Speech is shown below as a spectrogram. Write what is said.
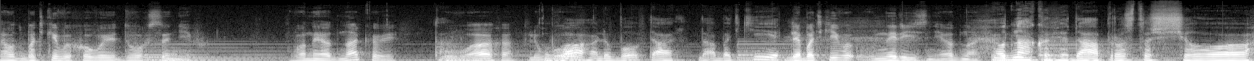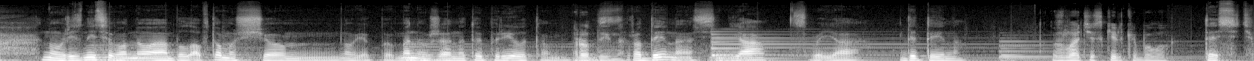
Ну, от батьки виховують двох синів. Вони однакові? там, Увага, любов. увага, любов, да, да, батьки. Для батьків не різні, однакові. Однакові, да, просто що ну, різниця вона була в тому, що ну, якби, в мене вже на той період там Родина. родина, сім'я своя, дитина. Златі скільки було? 10,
